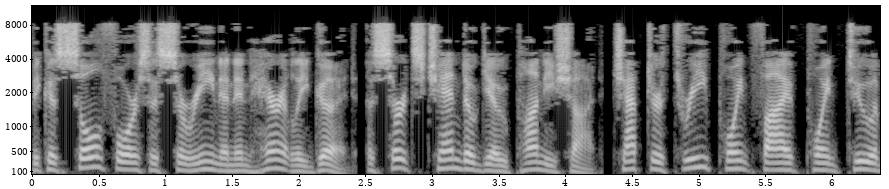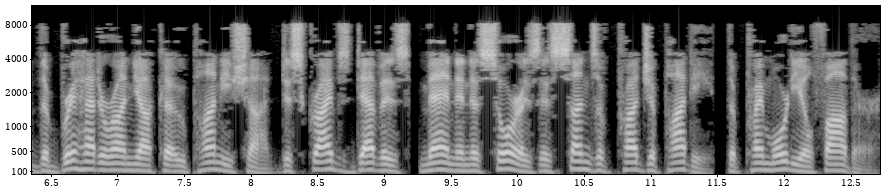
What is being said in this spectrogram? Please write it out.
because soul force is serene and inherently good, asserts Chandogya Upanishad. Chapter 3.5.2 of the Brihadaranyaka Upanishad describes Devas, men and Asuras as sons of Prajapati, the primordial father.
